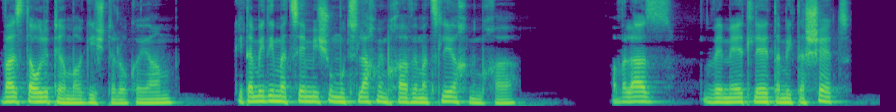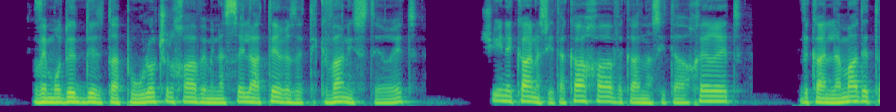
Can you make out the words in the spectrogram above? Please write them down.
ואז אתה עוד יותר מרגיש שאתה לא קיים, כי תמיד יימצא מישהו מוצלח ממך ומצליח ממך, אבל אז, ומעת לעת אתה מתעשת, ומודד את הפעולות שלך ומנסה לאתר איזו תקווה נסתרת, שהנה כאן עשית ככה, וכאן עשית אחרת, וכאן למדת,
